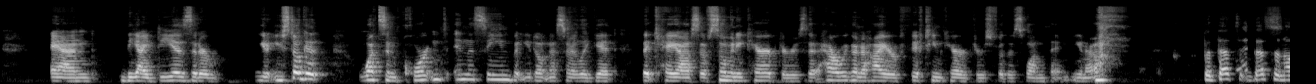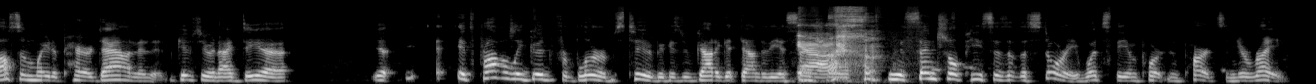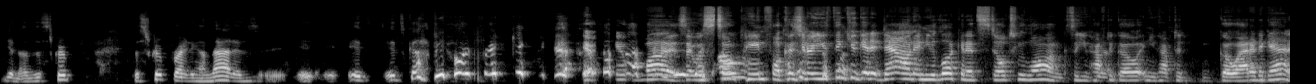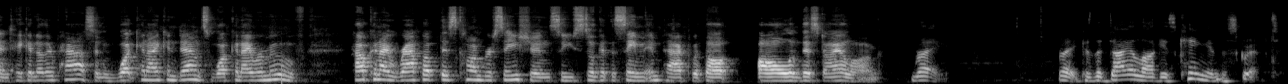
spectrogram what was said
and the ideas that are you know you still get what's important in the scene but you don't necessarily get the chaos of so many characters that how are we going to hire 15 characters for this one thing you know but that's that's an awesome way to pare down and it gives you an idea. Yeah it's probably good for blurbs too because you've got to get down to the essential yeah. the essential pieces of the story. What's the important parts? And you're right you know the script the script writing on that is it, it, it's it's got to be heartbreaking it, it was it was so oh. painful because you know you think you get it down and you look and it's still too long so you have yeah. to go and you have to go at it again and take another pass and what can i condense what can i remove how can I wrap up this conversation so you still get the same impact with all, all of this dialogue? Right. Right. Because the dialogue is king in the script.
